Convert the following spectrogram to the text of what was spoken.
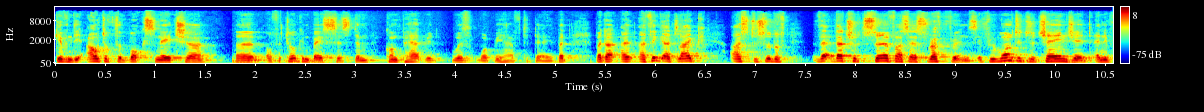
given the out-of-the-box nature uh, of a token-based system compared with, with what we have today. But, but I, I think I'd like us to sort of, that, that should serve us as reference. If we wanted to change it, and if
